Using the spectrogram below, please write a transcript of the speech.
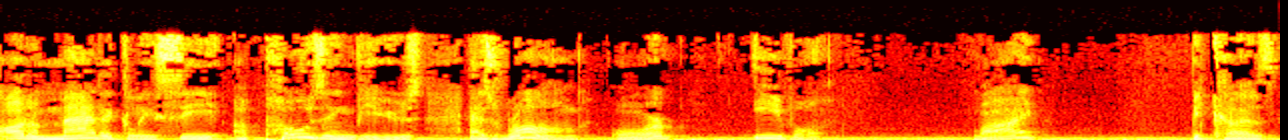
automatically see opposing views as wrong or evil. Why? Because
